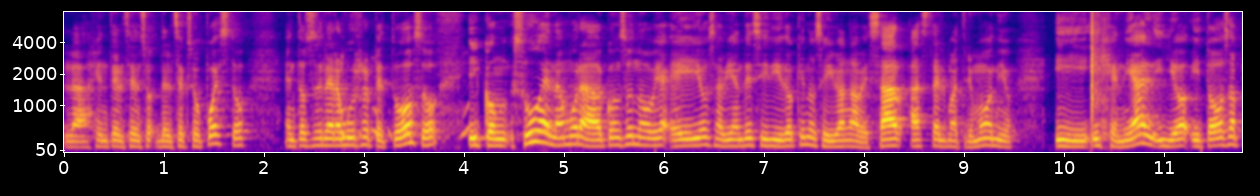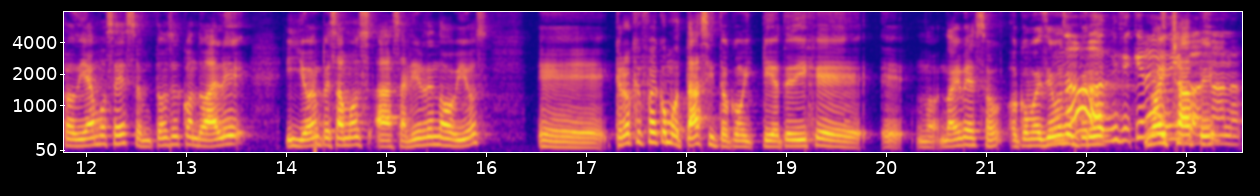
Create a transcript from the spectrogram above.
la, gente del, sexo, del sexo opuesto. Entonces él era muy respetuoso y con su enamorada, con su novia, ellos habían decidido que no se iban a besar hasta el matrimonio. Y, y, genial, y, yo, y todos aplaudíamos eso. Entonces cuando Ale y yo empezamos a salir de novios, eh, creo que fue como tácito, como que yo te dije, eh, no, no, hay beso, o como decimos en Perú, no hay chape. No, no.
